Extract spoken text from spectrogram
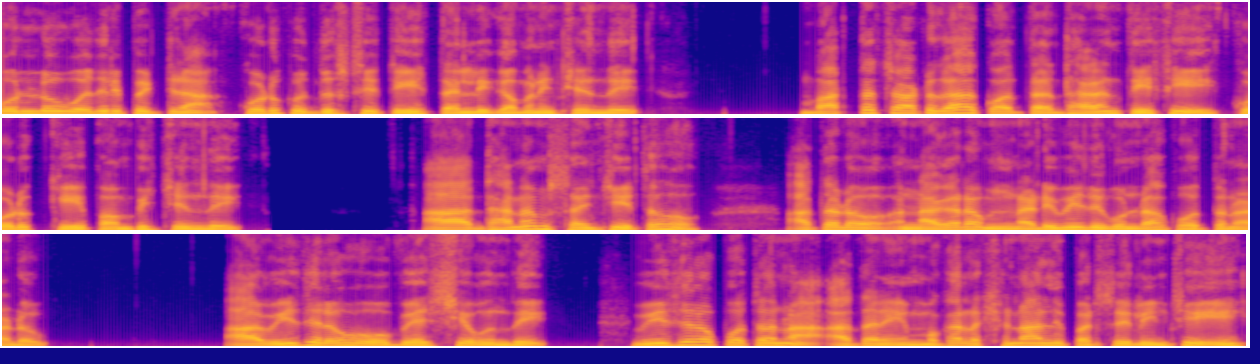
పొల్లు వదిలిపెట్టిన కొడుకు దుస్థితి తల్లి గమనించింది. భర్త చాటుగా కొంత ధనం తీసి కొడుక్కి పంపించింది. ఆ ధనం సంచితో అతడు నగరం నడివీధి గుండా పోతున్నాడు. ఆ వీధిలో ఓ వేశ్య ఉంది. వీధిలో పోతున్న అతని ముఖ లక్షణాల్ని పరిశీలించి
